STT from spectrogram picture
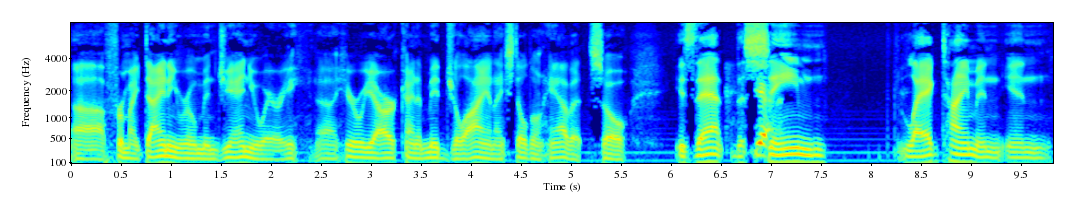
Uh, for my dining room in January. Uh, here we are, kind of mid July, and I still don't have it. So, is that the yeah. same lag time in, in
